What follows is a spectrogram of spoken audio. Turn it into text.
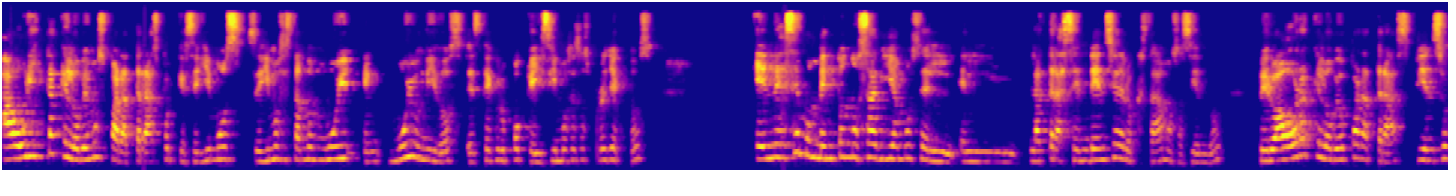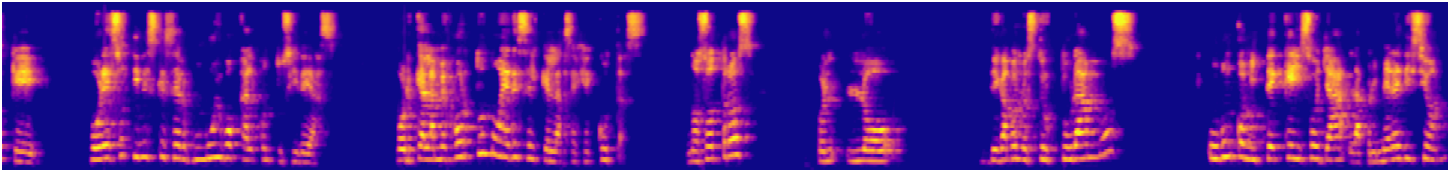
ahorita que lo vemos para atrás, porque seguimos, seguimos estando muy, muy unidos, este grupo que hicimos esos proyectos, en ese momento no sabíamos la trascendencia de lo que estábamos haciendo, pero ahora que lo veo para atrás, pienso que por eso tienes que ser muy vocal con tus ideas, porque a lo mejor tú no eres el que las ejecutas. Nosotros pues, lo, digamos, lo estructuramos, hubo un comité que hizo ya la primera edición,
